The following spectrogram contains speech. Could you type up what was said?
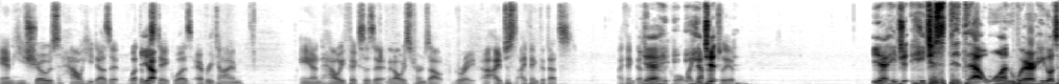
and he shows how he does it what the Yep. mistake was every time and how he fixes it and it always turns out great i I just i think that that's i think that's Yeah, really cool like that's ju- actually a Yeah, he ju- he just did that one where he goes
